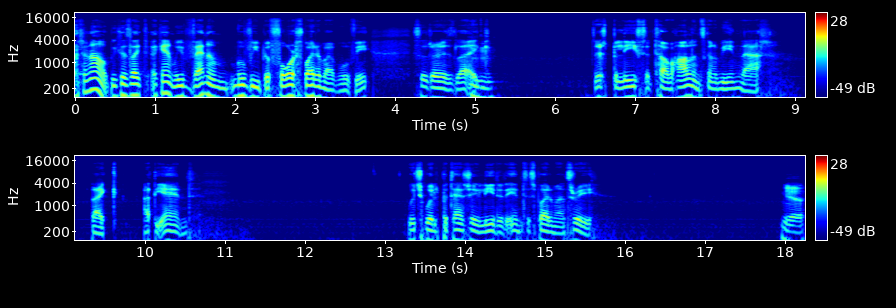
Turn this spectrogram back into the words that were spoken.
I don't know because like again we Venom movie before Spider Man movie, so there is like Mhm. there's belief that Tom Holland's going to be in that, like at the end, which will potentially lead it into Spider-Man Three. yeah.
